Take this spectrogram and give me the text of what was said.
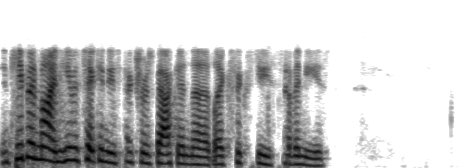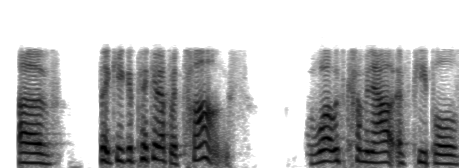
And keep in mind, he was taking these pictures back in the like 60s, 70s of like you could pick it up with tongs. What was coming out of people's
